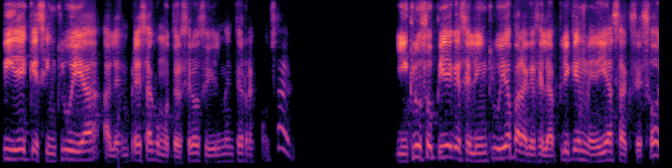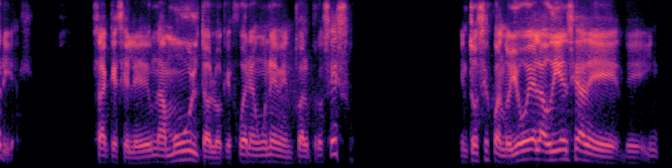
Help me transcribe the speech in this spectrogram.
pide que se incluya a la empresa como tercero civilmente responsable. Incluso pide que se le incluya para que se le apliquen medidas accesorias, o sea, que se le dé una multa o lo que fuera en un eventual proceso. Entonces, cuando yo voy a la audiencia de, de,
